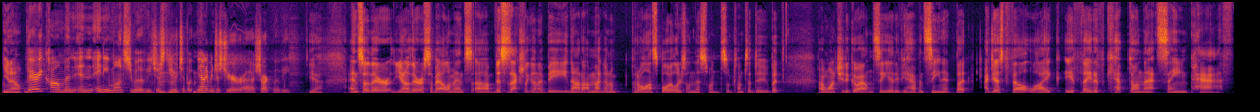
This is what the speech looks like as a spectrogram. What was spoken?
You know, Very common in any monster movie, just Mm-hmm. your typical, not even just your uh, shark movie. Yeah, and so there, you know, there are some elements. Uh, this is actually going to be not. I'm not going to put a lot of spoilers on this one. Sometimes I do, but I want you to go out and see it if you haven't seen it. But I just felt like if they'd have kept on that same path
